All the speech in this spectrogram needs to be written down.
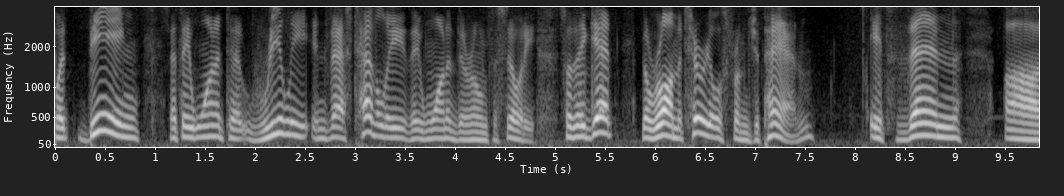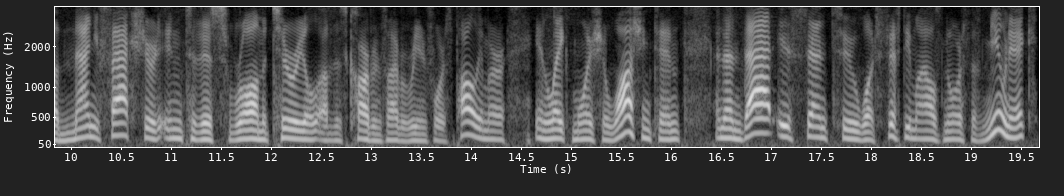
But being that they wanted to really invest heavily, they wanted their own facility. So they get the raw materials from Japan. It's then uh, manufactured into this raw material of this carbon fiber reinforced polymer in Lake Moisha, Washington. And then that is sent to, what, 50 miles north of Munich.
